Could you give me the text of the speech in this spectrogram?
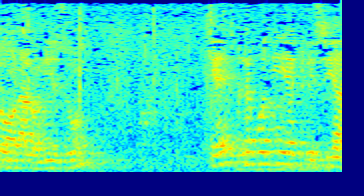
τον αλωνίζουν και βλέπω ότι η Εκκλησία,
